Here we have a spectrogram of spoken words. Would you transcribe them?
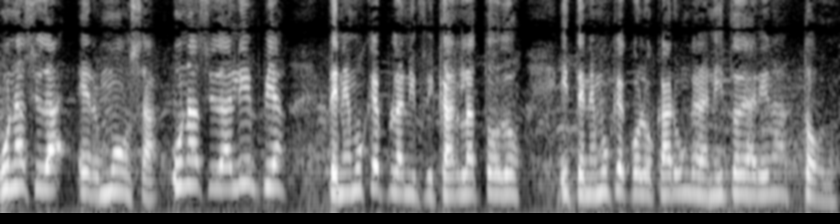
una ciudad hermosa, una ciudad limpia, tenemos que planificarla todo y tenemos que colocar un granito de arena todos.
